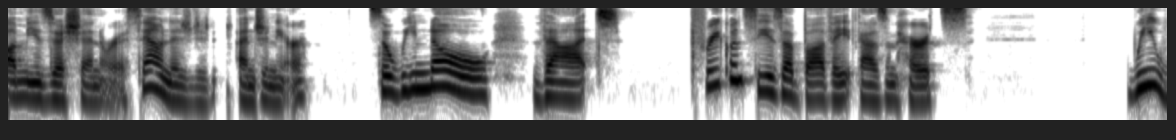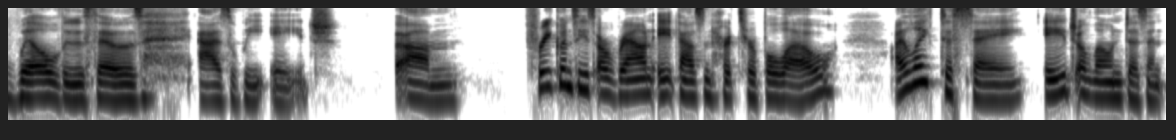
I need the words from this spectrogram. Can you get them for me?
a musician or a sound engi- engineer. So we know that frequencies above 8,000 hertz, we will lose those as we age. Um, frequencies around 8,000 hertz or below, I like to say age alone doesn't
